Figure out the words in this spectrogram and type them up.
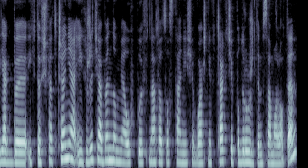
jakby ich doświadczenia, ich życia będą miały wpływ na to, co stanie się właśnie w trakcie podróży tym samolotem,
